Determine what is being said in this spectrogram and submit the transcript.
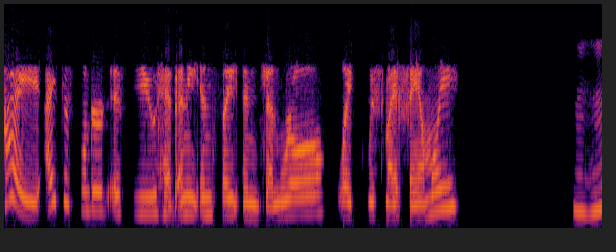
Hi, I just wondered if you had any insight in general, like with my family. Mm-hmm.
